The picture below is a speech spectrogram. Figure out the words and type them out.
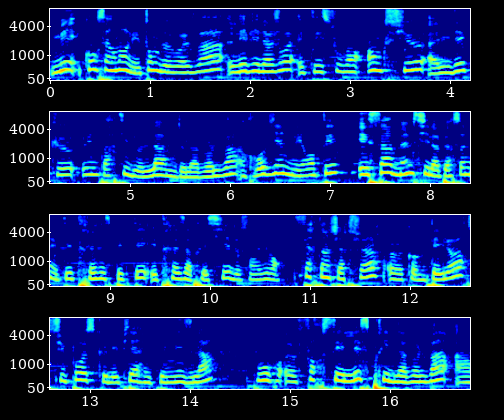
Mais concernant les tombes de Volva, les villageois étaient souvent anxieux à l'idée qu'une partie de l'âme de la Volva revienne les hanter, et ça même si la personne était très respectée et très appréciée de son vivant. Certains chercheurs, euh, comme Taylor, supposent que les pierres étaient mises là pour euh, forcer l'esprit de la Volva à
